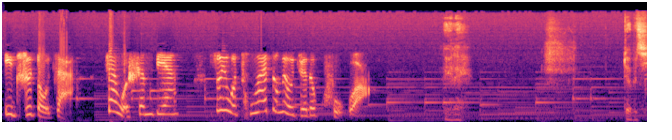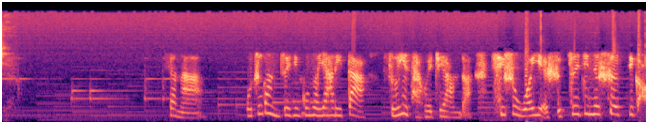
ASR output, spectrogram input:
一直都在，在我身边，所以我从来都没有觉得苦过。蕾蕾，对不起。向南，我知道你最近工作压力大，所以才会这样的。其实我也是，最近的设计稿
